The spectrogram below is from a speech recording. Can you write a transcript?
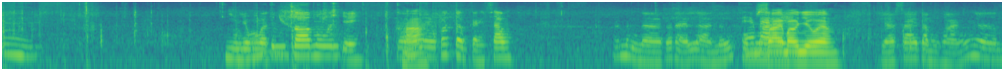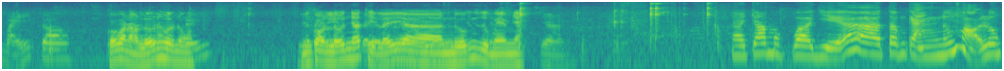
Ừ. nhiều dùng là tôm tôm không anh chị. Hả? em có tôm càng sông. Đó mình à, có thể là nướng Em. Sai bao nhiêu em? dạ size tầm khoảng à, 7 con. Có con nào lớn hơn không? những con lớn nhất thì lấy à, nướng giùm em nha. Dạ Rồi cho một dĩa ờ, tôm càng nướng ngọi luôn.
